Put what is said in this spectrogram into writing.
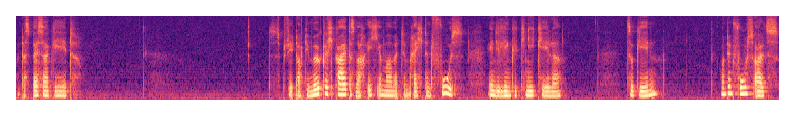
wenn das besser geht. Es besteht auch die Möglichkeit, das mache ich immer mit dem rechten Fuß in die linke Kniekehle zu gehen und den Fuß als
